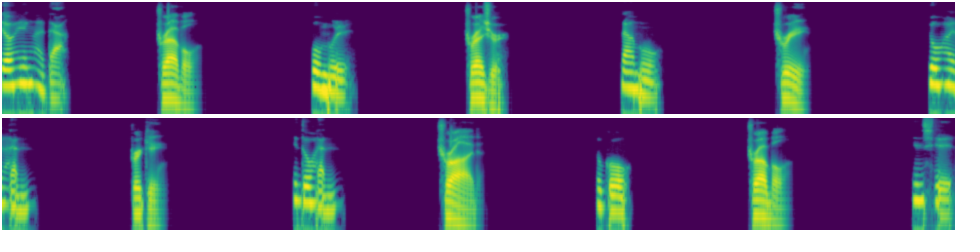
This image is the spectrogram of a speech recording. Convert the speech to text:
여행하다, travel, 보물, treasure, 나무, tree, 교활한, tricky, 기도한, tried, 두고, trouble, 진실,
